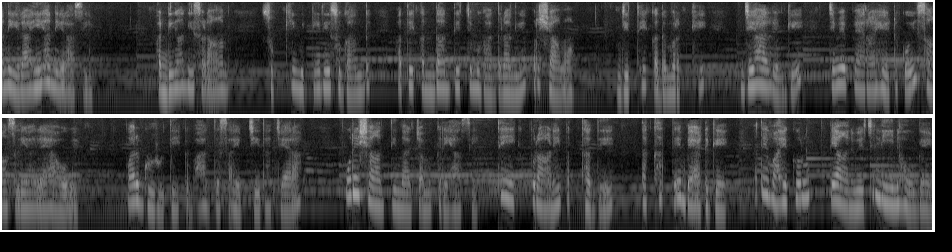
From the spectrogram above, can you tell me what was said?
ਹਨੇਰਾ ਹੀ ਹਨੇਰਾ ਸੀ। ਹੱਡੀਆਂ ਦੀ ਸੜਾਂਦ ਸੁੱਕੀ ਮਿੱਟੀ ਦੀ ਸੁਗੰਧ ਅਤੇ ਕੰਧਾਂ ਤੇ ਚਮਗਾਦੜਾਂ ਦੀਆਂ ਪਰਛਾਵਾਂ, ਜਿੱਥੇ ਕਦਮ ਰੱਖੇ ਜਿਹਾ ਲੱਗੇ, ਜਿਵੇਂ ਪੈਰਾਂ ਹੇਠ ਕੋਈ ਸਾਹ ਲਿਆ ਰਿਹਾ ਹੋਵੇ। ਪਰ ਗੁਰੂ ਤੇਗ ਬਹਾਦਰ ਸਾਹਿਬ ਜੀ ਦਾ ਚਿਹਰਾ ਪੂਰੀ ਸ਼ਾਂਤੀ ਨਾਲ ਚਮਕ ਰਿਹਾ ਸੀ। ਤੇ ਇੱਕ ਪੁਰਾਣੇ ਪੱਥਰ ਦੇ ਤਖਤ ਤੇ ਬੈਠ ਗਏ ਅਤੇ ਵਾਹਿਗੁਰੂ ਧਿਆਨ ਵਿੱਚ ਲੀਨ ਹੋ ਗਏ।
